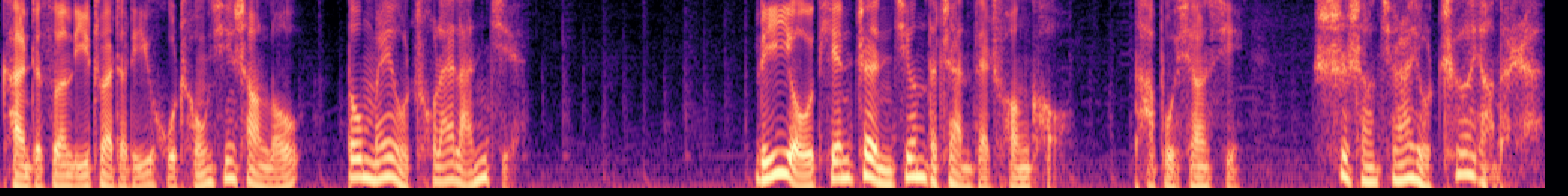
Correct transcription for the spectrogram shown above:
看着孙离拽着李虎重新上楼，都没有出来拦截。李有天震惊的站在窗口，他不相信世上竟然有这样的人，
